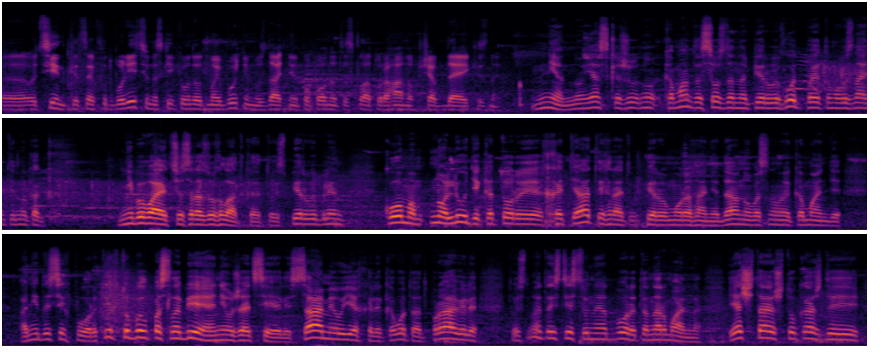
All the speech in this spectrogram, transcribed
е, оцінки цих футболістів, наскільки вони от в майбутньому здатні поповнити склад урагану, хоча б деякі з них? Не, ну я скажу, ну команда создана первый год, поэтому вы знаете, ну как не бывает все сразу гладко. То есть первый, блин, комом, но люди, которые хотят играть в первом урагане, да, ну в основной команде, они до сих пор. Те, кто был послабее, они уже отсеялись. Сами уехали, кого-то отправили. То есть, ну это естественный отбор, это нормально. Я считаю, что каждый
